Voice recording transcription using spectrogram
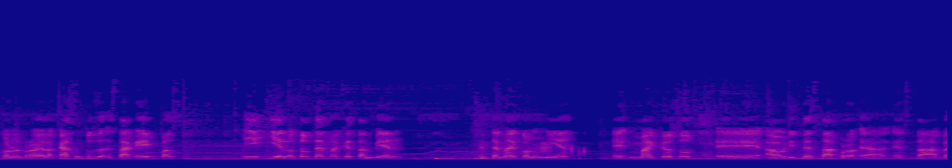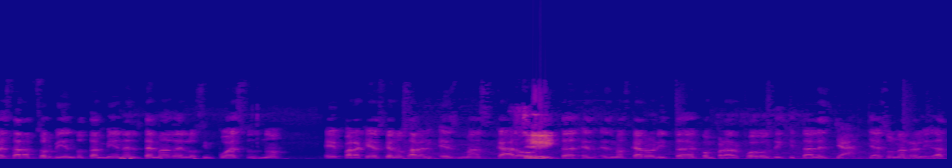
con el rollo de la casa. Entonces está Game Pass y, y el otro tema que también, el tema de economía, eh, Microsoft eh, ahorita está, eh, está, va a estar absorbiendo también el tema de los impuestos, ¿no? Eh, para aquellos que no saben, es más caro ahorita, es, es, más caro ahorita comprar juegos digitales ya, ya es una realidad.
